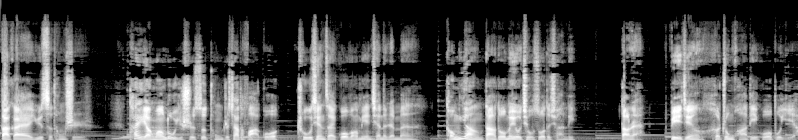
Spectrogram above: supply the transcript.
大概与此同时，太阳王路易十四统治下的法国出现在国王面前的人们，同样大多没有就坐的权利。当然，毕竟和中华帝国不一样，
